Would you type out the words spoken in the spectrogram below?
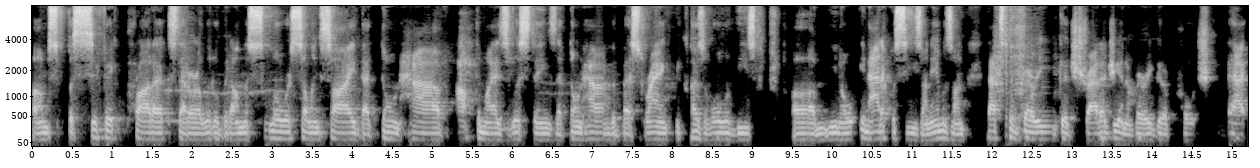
um, specific products that are a little bit on the slower selling side, that don't have optimized listings, that don't have the best rank because of all of these. Um, you know inadequacies on Amazon. That's a very good strategy and a very good approach that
